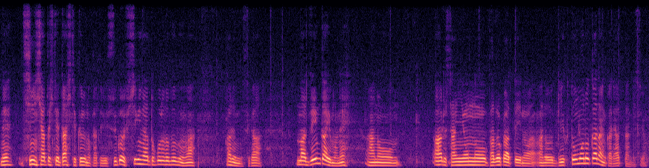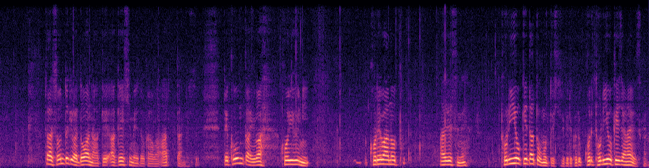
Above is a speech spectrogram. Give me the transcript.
ね、新車として出してくるのかという、すごい不思議なところの部分はあるんですが、まあ、前回もね、あの、R34 のパトカーっていうのは、あの、ギフトものかなんかであったんですよ。ただ、その時はドアの開け開け閉めとかはあったんです。で、今回は、こういうふうに、これはあの、あれですね、鳥よけだと思ってる人いるけど、これこれ鳥よけじゃないですから。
